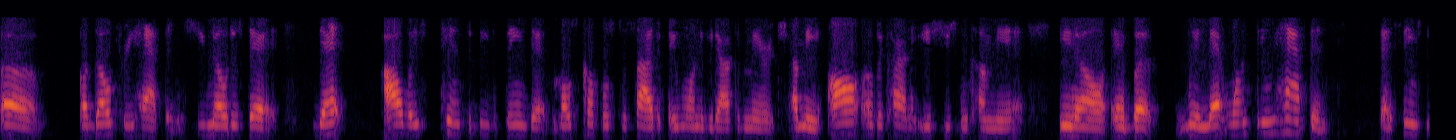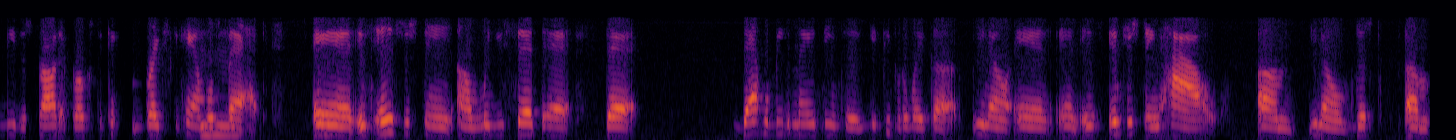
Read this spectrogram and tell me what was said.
uh, adultery happens, you notice that that always tends to be the thing that most couples decide that they want to get out of marriage. I mean, all other kind of issues can come in, you know, and but when that one thing happens, that seems to be the straw that breaks the breaks the camel's mm-hmm. back. And it's interesting um, when you said that that that will be the main thing to get people to wake up, you know. And and it's interesting how um, you know, just um,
